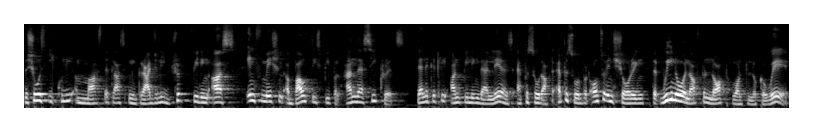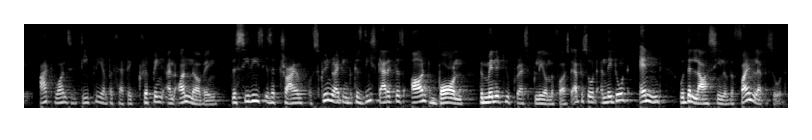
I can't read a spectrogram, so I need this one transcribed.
the show is equally a masterclass in gradually drip-feeding us information about these people and their secrets, delicately unpeeling their layers episode after episode, but also ensuring that we know enough to not want to look away. At once deeply empathetic, gripping, and unnerving, the series is a triumph of screenwriting because these characters aren't born the minute you press play on the first episode and they don't end with the last scene of the final episode.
